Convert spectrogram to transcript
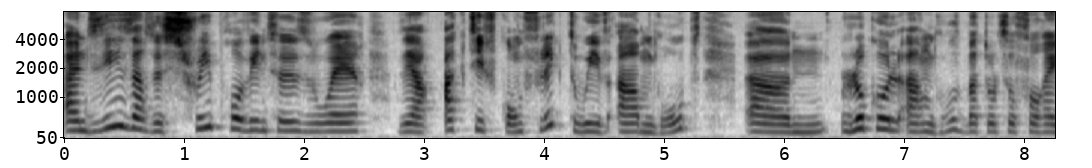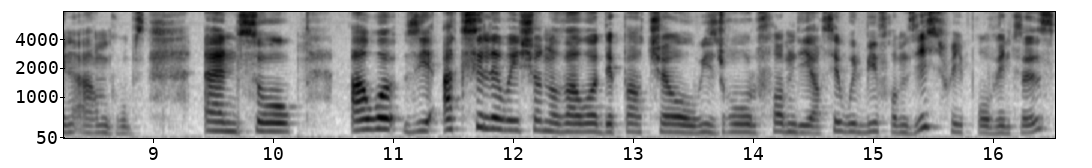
And these are the three provinces where there are active conflict with armed groups, um, local armed groups, but also foreign armed groups. And so our the acceleration of our departure or withdrawal from the DRC will be from these three provinces,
